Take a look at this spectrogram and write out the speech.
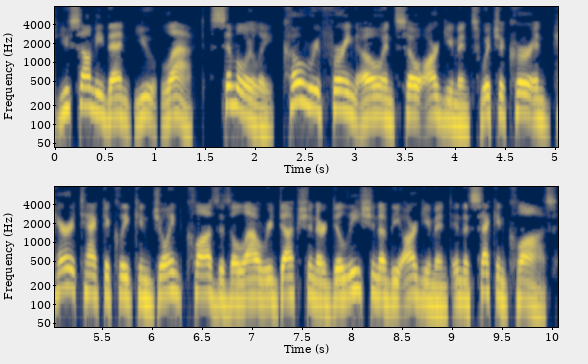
you saw me then, you, laughed. Similarly, co-referring o and so arguments which occur in paratactically conjoined clauses allow reduction or deletion of the argument in the second clause.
